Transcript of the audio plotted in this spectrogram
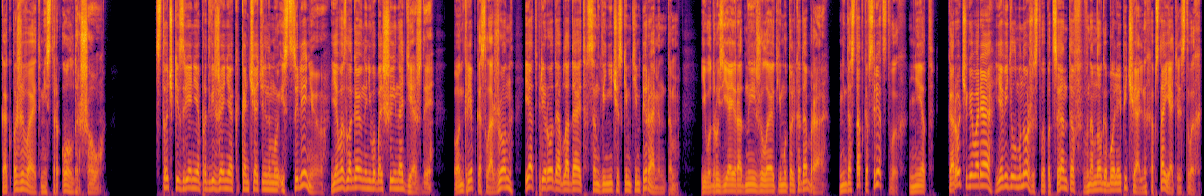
Как поживает мистер Олдершоу? С точки зрения продвижения к окончательному исцелению, я возлагаю на него большие надежды. Он крепко сложен и от природы обладает сангвиническим темпераментом. Его друзья и родные желают ему только добра. Недостатка в средствах нет. Короче говоря, я видел множество пациентов в намного более печальных обстоятельствах.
